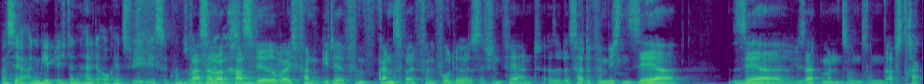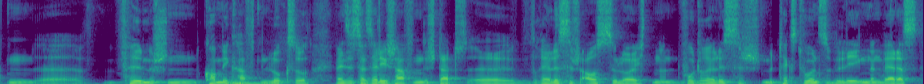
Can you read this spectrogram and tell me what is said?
Was ja angeblich dann halt auch jetzt für die nächste Konsole. Was aber krass wäre, weil ich fand GTA 5 ganz weit von fotorealistisch entfernt. Also das hatte für mich einen sehr sehr, wie sagt man, so, so einen abstrakten, äh, filmischen, comichaften Look. So, wenn sie es tatsächlich schaffen, eine Stadt äh, realistisch auszuleuchten und fotorealistisch mit Texturen zu belegen, dann wäre das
